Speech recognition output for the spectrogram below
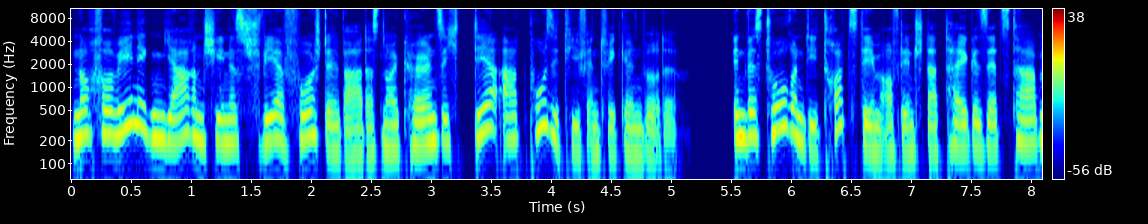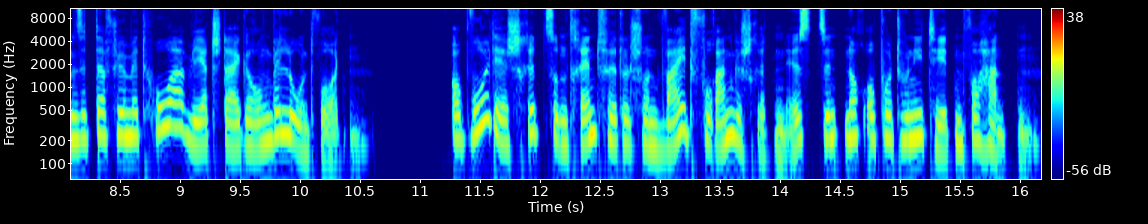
Noch vor wenigen Jahren schien es schwer vorstellbar, dass Neukölln sich derart positiv entwickeln würde. Investoren, die trotzdem auf den Stadtteil gesetzt haben, sind dafür mit hoher Wertsteigerung belohnt worden. Obwohl der Schritt zum Trendviertel schon weit vorangeschritten ist, sind noch Opportunitäten vorhanden.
